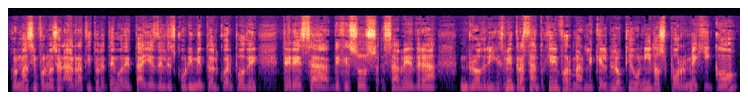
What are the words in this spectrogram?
con más información. Al ratito le tengo detalles del descubrimiento del cuerpo de Teresa de Jesús Saavedra Rodríguez. Mientras tanto, quiero informarle que el bloque Unidos por México,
